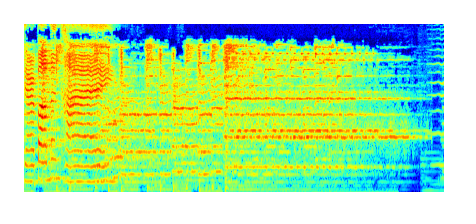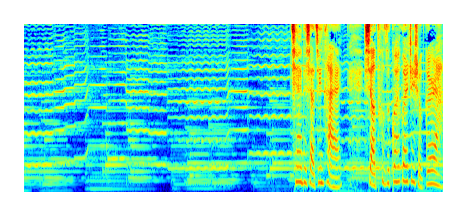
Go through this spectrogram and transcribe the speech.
点把门开。亲爱的小金海，《小兔子乖乖》这首歌啊，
